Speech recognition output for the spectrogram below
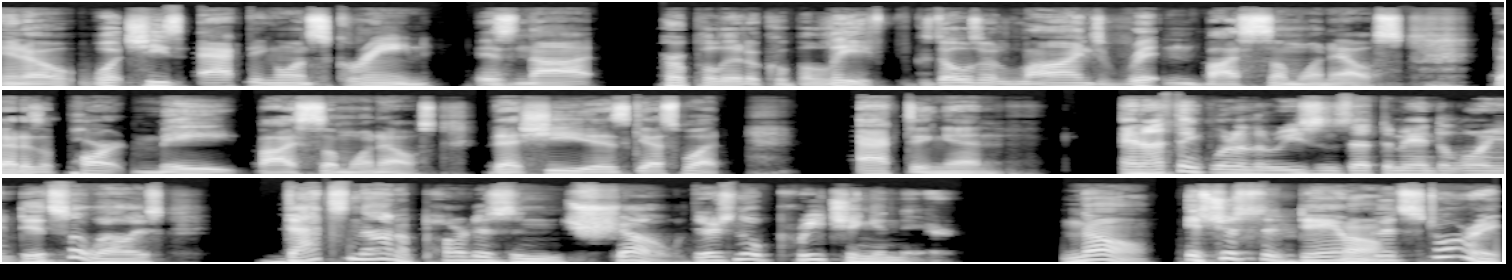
You know, what she's acting on screen is not her political belief because those are lines written by someone else. That is a part made by someone else that she is, guess what? Acting in. And I think one of the reasons that The Mandalorian did so well is that's not a partisan show. There's no preaching in there. No. It's just a damn No. good story.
